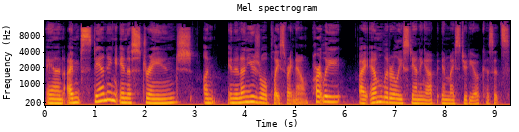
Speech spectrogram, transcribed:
And I'm standing in a strange, un, in an unusual place right now. Partly, I am literally standing up in my studio because it's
